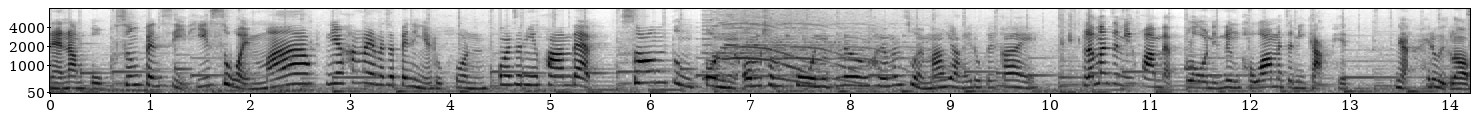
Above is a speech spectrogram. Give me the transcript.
แนะนำปุ๊ก ซึ่งเป็นสีที่สวยมาก เนี่ยข้างในมันจะเป็นอย่างเงี้ยทุกคน มันจะมีความแบบส้มตุ่นๆ อมชมพูนิดนึง เฮ้ยมันสวยมากอยากให้ดูใกล้ๆ แล้วมันจะมีความแบบโกลนิดนึง เพราะว่ามันจะมีกากเพชรเนี่ยให้ดูอีกรอบ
